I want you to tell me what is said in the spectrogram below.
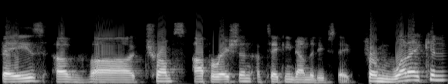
phase of uh, Trump's operation of taking down the deep state. From what I can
